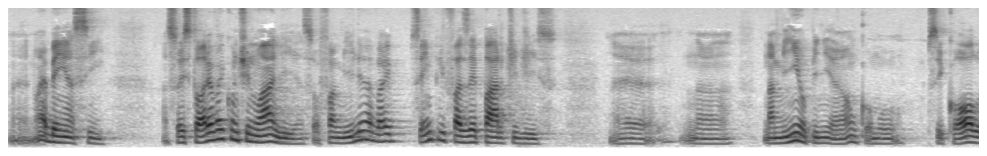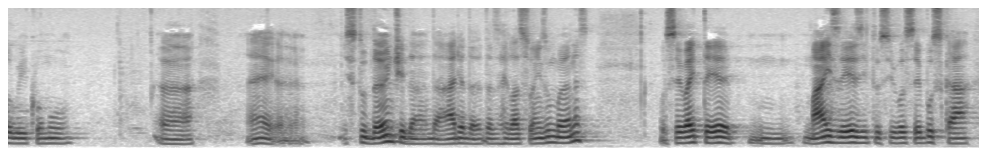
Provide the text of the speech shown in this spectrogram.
Né? Não é bem assim. A sua história vai continuar ali, a sua família vai sempre fazer parte disso. É, na, na, minha opinião, como psicólogo e como uh, estudante da, da área da, das relações humanas, você vai ter mais êxito se você buscar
